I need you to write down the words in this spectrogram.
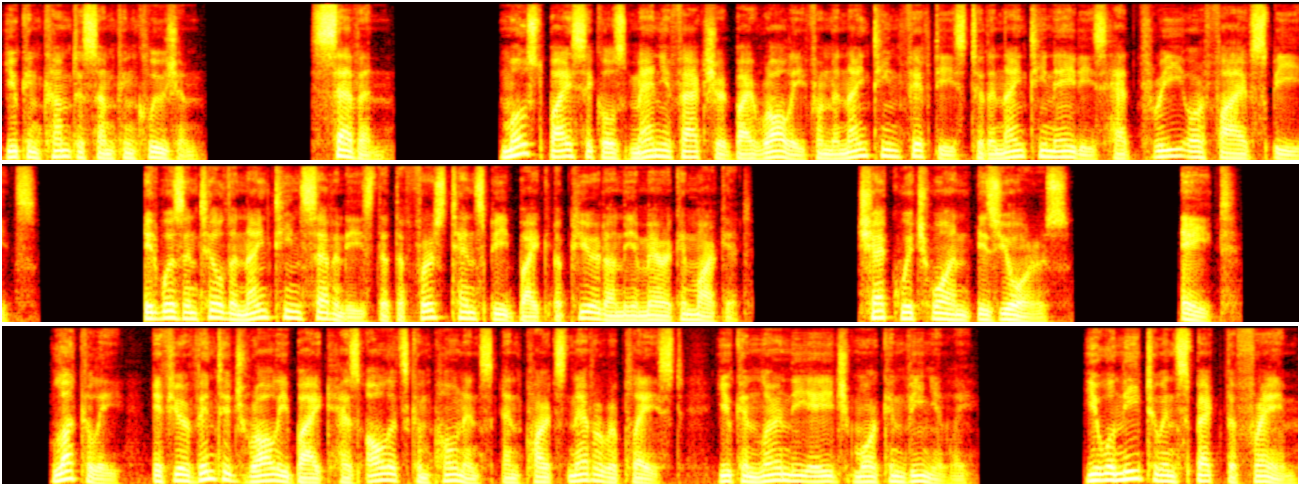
you can come to some conclusion. 7. Most bicycles manufactured by Raleigh from the 1950s to the 1980s had 3 or 5 speeds. It was until the 1970s that the first 10-speed bike appeared on the American market. Check which one is yours. 8. Luckily, if your vintage Raleigh bike has all its components and parts never replaced, you can learn the age more conveniently. You will need to inspect the frame,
